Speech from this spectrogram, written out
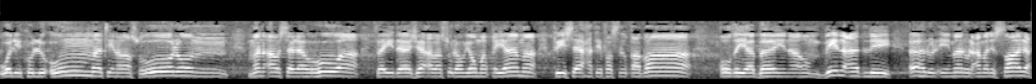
ولكل أمة رسول من أرسله هو. فإذا جاء رسولهم يوم القيامة في ساحة فصل القضاء قضي بينهم بالعدل أهل الإيمان والعمل الصالح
